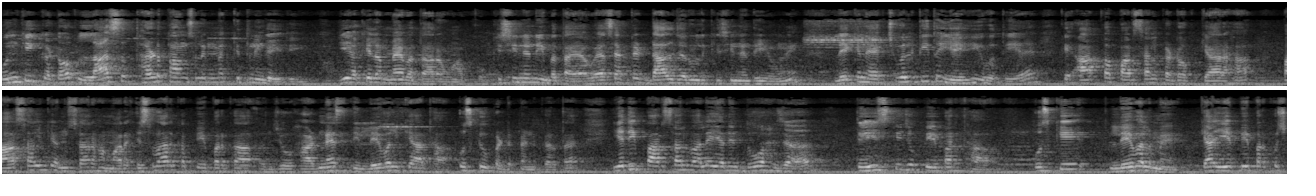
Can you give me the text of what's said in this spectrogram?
उनकी cut off last third counselling में कितनी गई थी? ये अकेला मैं बता रहा हूँ आपको। किसी ने नहीं बताया। वो एक्सेप्टेड डाल ज़रूर किसी ने दी होंगे। लेकिन एक्चुअलिटी तो यही होती है कि आपका पार्सल कट ऑफ़ क्या रहा? पार्सल के अनुसार हमारा इस बार का पेपर का जो हार्डनेस थी लेवल क्या था, उसके ऊपर डिपेंड करता है। यदि पार्सल वाले, यानी 2023 के जो पेपर था, उसके लेवल में क्या ये पेपर कुछ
